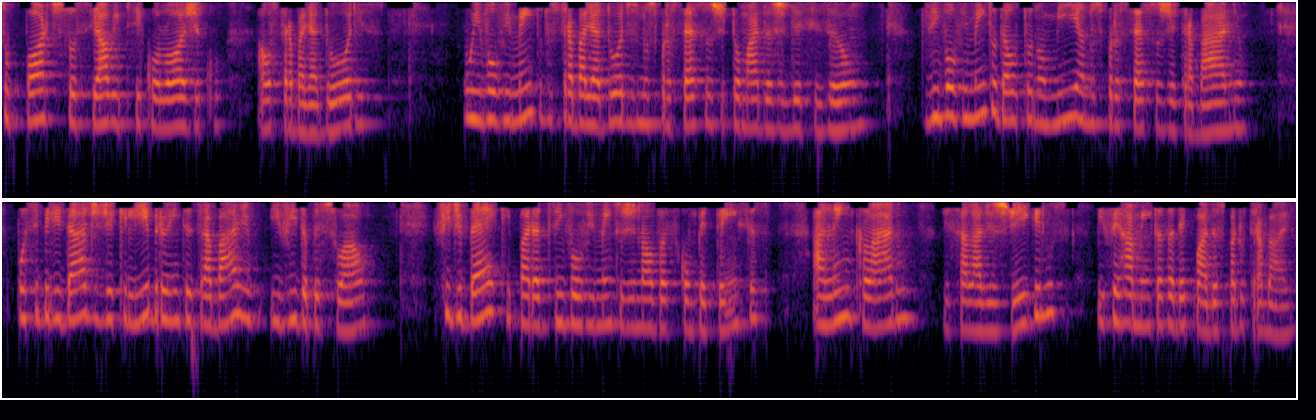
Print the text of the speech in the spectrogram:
suporte social e psicológico aos trabalhadores, o envolvimento dos trabalhadores nos processos de tomadas de decisão, desenvolvimento da autonomia nos processos de trabalho, possibilidade de equilíbrio entre trabalho e vida pessoal, feedback para desenvolvimento de novas competências, além, claro, de salários dignos e ferramentas adequadas para o trabalho.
